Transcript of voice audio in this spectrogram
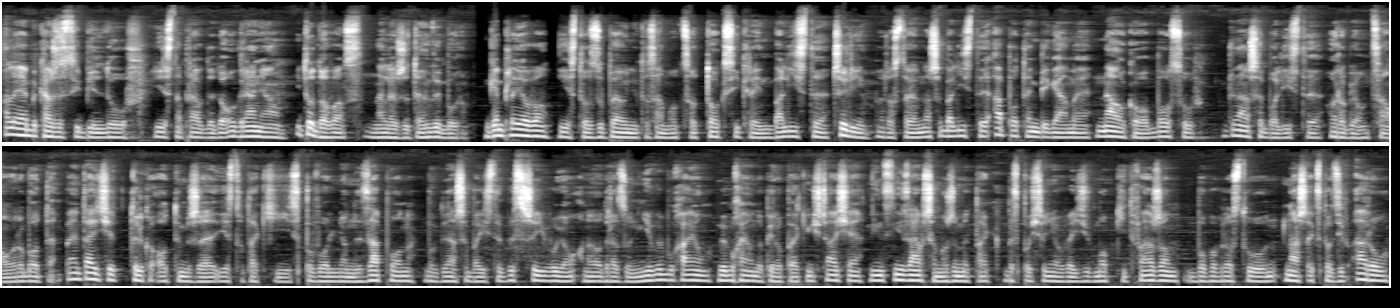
ale jakby każdy z tych buildów jest naprawdę do ogrania i to do Was należy ten wybór. Gameplayowo jest to zupełnie to samo co Toxic Rain Balisty, czyli rozstawiam nasze balisty, a potem biegamy naokoło bossów, gdy nasze balisty robią całą robotę. Pamiętajcie tylko o tym, że jest to taki spowolniony zapłon, bo gdy nasze balisty wystrzeliwują, one od razu nie wybuchają, wybuchają dopiero po jakimś czasie, więc nie zawsze możemy tak bezpośrednio wejść w mopki twarzą, bo po prostu nasz Explosive Arrow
